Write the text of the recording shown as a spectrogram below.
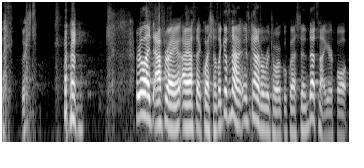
Sweet. I realized after I, I asked that question, I was like, that's not, it's kind of a rhetorical question. That's not your fault.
